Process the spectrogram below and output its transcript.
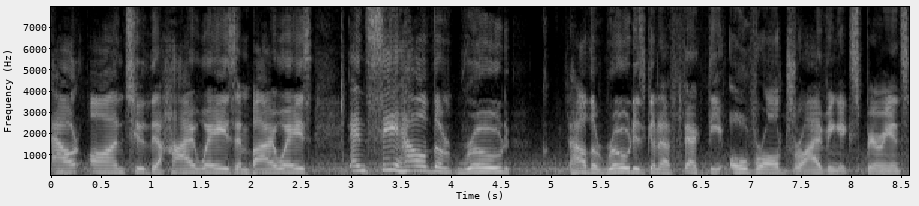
out onto the highways and byways and see how the road how the road is going to affect the overall driving experience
